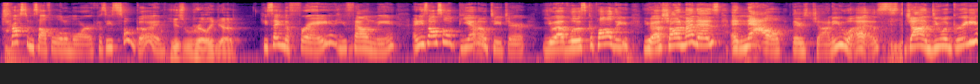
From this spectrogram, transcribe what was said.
trust himself a little more because he's so good. he's really good. He sang The Fray, You Found Me, and he's also a piano teacher. You have Lewis Capaldi, you have Shawn Mendes, and now there's Jonny West. John, do you agree?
